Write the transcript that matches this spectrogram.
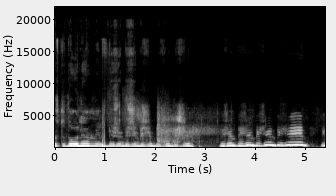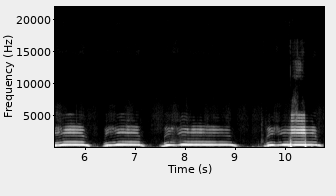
Просто доволі біжим, біжим, біжим, біжим, біжим. Біжим, біжим, біжим, біжим, біжим, біжим, біжим, біжим.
